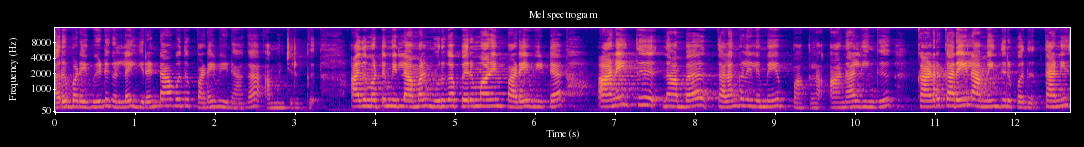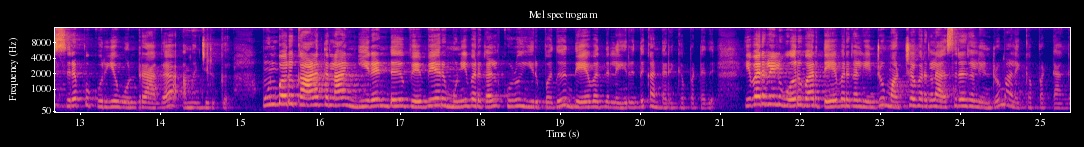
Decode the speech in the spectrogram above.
அறுபடை வீடுகளில் இரண்டாவது படை வீடாக அமைஞ்சிருக்கு. அது மட்டும் இல்லாமல் முருகப்பெருமானின் படை வீட்டை அனைத்து நாம் தலங்களிலுமே பார்க்கலாம். ஆனால் இங்கு கடற்கரையில் அமைந்திருப்பது தனி சிறப்புக்குரிய ஒன்றாக அமைஞ்சிருக்கு. முன்பொரு காலத்தெல்லாம் இரண்டு வெவ்வேறு முனிவர்கள் குழு இருப்பது தேவதில் இருந்து கண்டறிக்கப்பட்டது. இவர்களில் ஒருவர் தேவர்கள் என்றும் மற்றவர்கள் அசுரர்கள் என்றும் அழைக்கப்பட்டாங்க.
